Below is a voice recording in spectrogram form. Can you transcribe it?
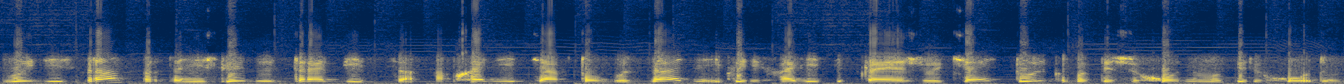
Выйдя из транспорта, не следует торопиться. Обходите автобус сзади и переходите проезжую часть только по пешеходному переходу.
